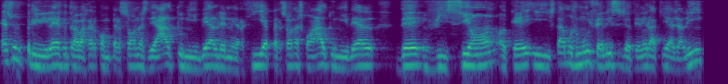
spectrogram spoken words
Es un privilegio trabajar con personas de alto nivel de energía, personas con alto nivel de visión, ¿ok? Y estamos muy felices de tener aquí a Ayalín.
